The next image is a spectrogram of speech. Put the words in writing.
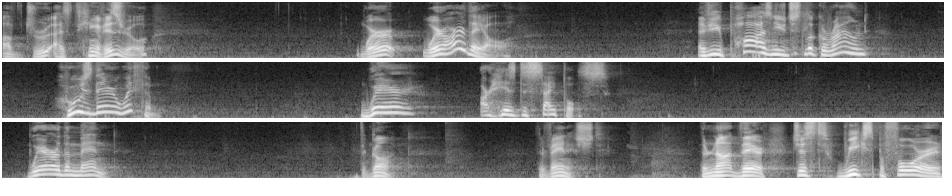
of Drew, as king of Israel. Where where are they all? And if you pause and you just look around, who's there with him? Where are his disciples? Where are the men? They're gone. They're vanished. They're not there. Just weeks before,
